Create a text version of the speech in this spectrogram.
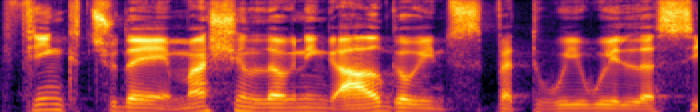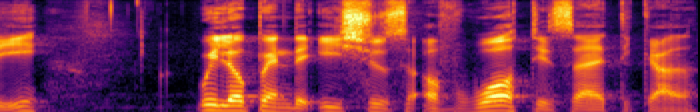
think to the machine learning algorithms that we will uh, see, will open the issues of what is ethical.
